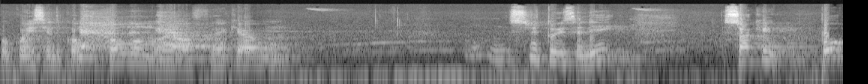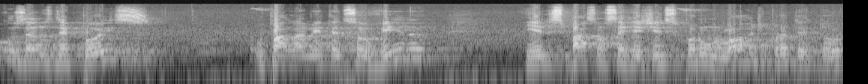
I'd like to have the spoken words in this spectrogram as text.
o conhecido como Commonwealth, né, que é um. Institui-se ali só que poucos anos depois, o parlamento é dissolvido e eles passam a ser regidos por um Lorde Protetor,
